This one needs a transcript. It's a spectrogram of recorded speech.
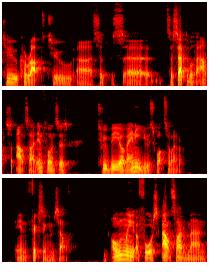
too corrupt, too uh, sub- uh, susceptible to out- outside influences to be of any use whatsoever in fixing himself. Only a force outside of man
